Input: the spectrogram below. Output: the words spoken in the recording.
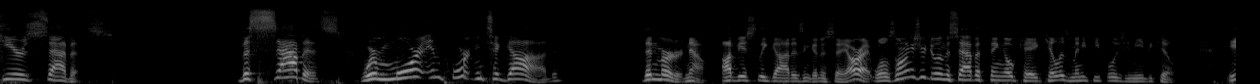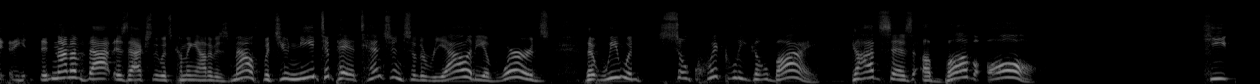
here's Sabbaths. The Sabbaths were more important to God than murder. Now, obviously, God isn't going to say, all right, well, as long as you're doing the Sabbath thing, okay, kill as many people as you need to kill. It, it, none of that is actually what's coming out of his mouth, but you need to pay attention to the reality of words that we would so quickly go by. God says, above all, keep.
